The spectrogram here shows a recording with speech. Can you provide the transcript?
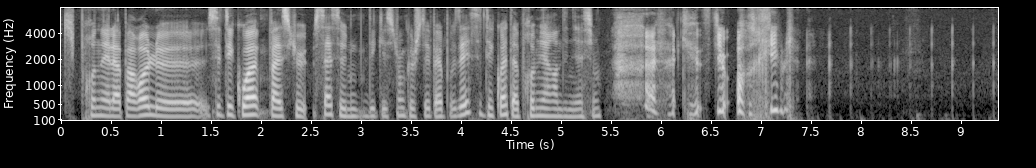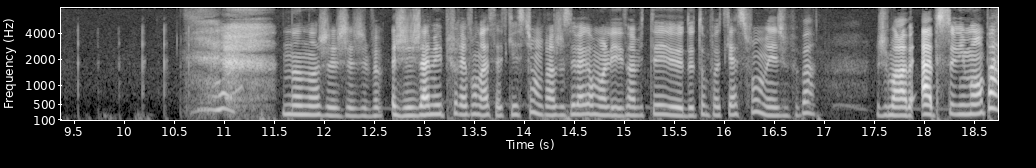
qui prenait la parole. euh, C'était quoi Parce que ça, c'est une des questions que je t'ai pas posées. C'était quoi ta première indignation? La question horrible. Non, non, je j'ai jamais pu répondre à cette question. Enfin, je sais pas comment les invités de ton podcast font, mais je peux pas. Je me rappelle absolument pas.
